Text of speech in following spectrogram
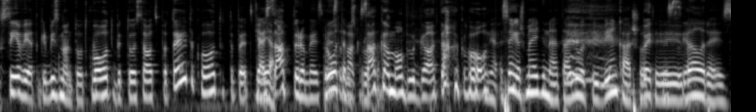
sieviete grib izmantot kvotu, bet to sauc par teita kvotu, tāpēc jā, jā. mēs atturamies, protams, mēs protams. sakam obligātā kvota. Jā, es vienkārši mēģināju tā ļoti vienkāršot vēlreiz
